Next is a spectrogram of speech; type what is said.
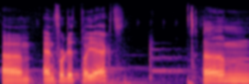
Ehm, en voor dit project... ehm,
